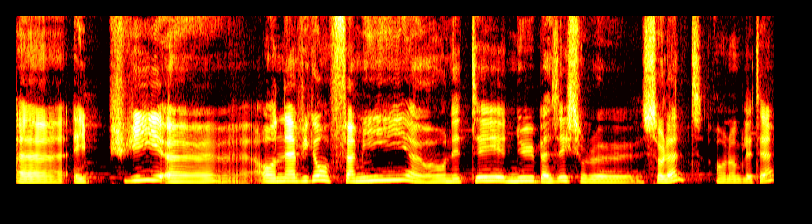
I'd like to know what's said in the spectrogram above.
Euh, et puis, euh, en naviguant en famille, euh, on était nu basé sur le Solent en Angleterre,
